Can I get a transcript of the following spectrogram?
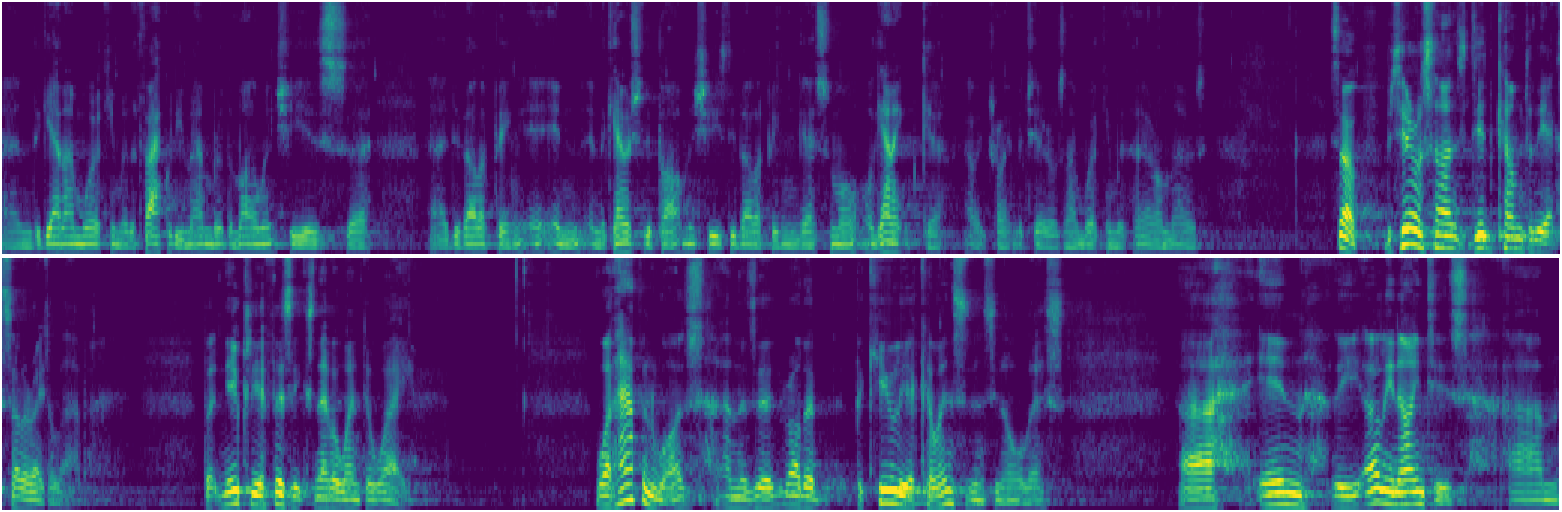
And again, I'm working with a faculty member at the moment. She is uh, uh, developing, in, in the chemistry department, she's developing some more organic electronic materials, and I'm working with her on those. So, material science did come to the accelerator lab, but nuclear physics never went away. What happened was, and there's a rather peculiar coincidence in all this, uh, in the early 90s, um,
